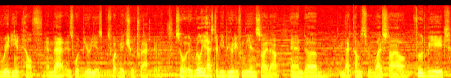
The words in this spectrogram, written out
radiant health, and that is what beauty is. It's what makes you attractive. So it really has to be beauty from the inside out, and um, and that comes through lifestyle, food we eat,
